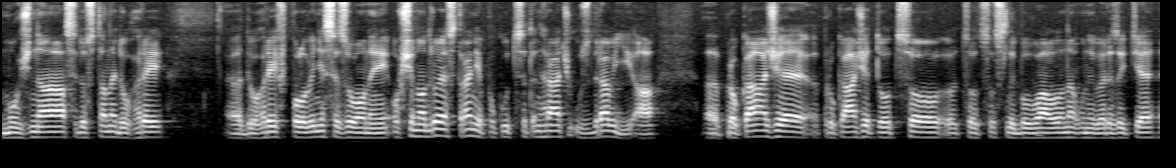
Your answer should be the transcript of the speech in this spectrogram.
Možná se dostane do hry, eh, do hry v polovině sezóny. Ovšem na druhé straně, pokud se ten hráč uzdraví a eh, prokáže, prokáže to, co, to, co sliboval na univerzitě,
